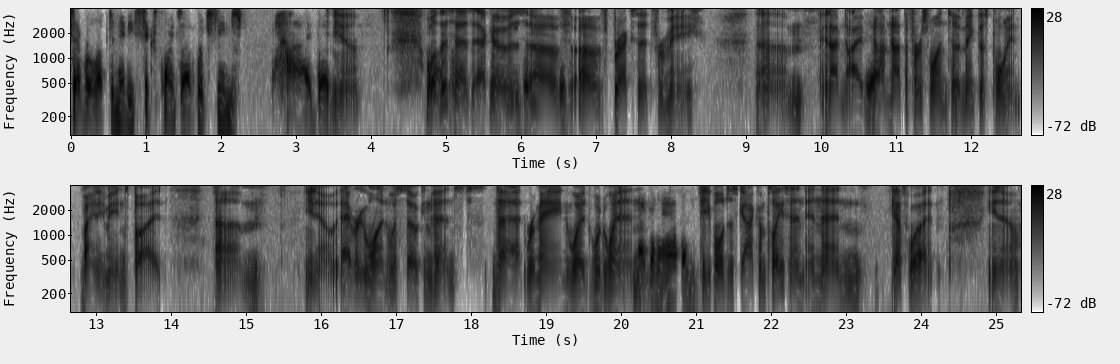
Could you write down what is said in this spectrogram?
several, up to maybe six points up, which seems high. But yeah, well, this has echoes of of Brexit for me. Um, and I'm I, Yeah. I'm not the first one to make this point by any means, but um, you know, everyone was so convinced that Remain would would win. not going to happen. People just got complacent, and then guess what? You know,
